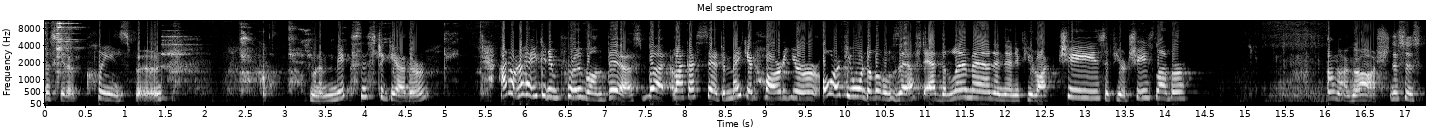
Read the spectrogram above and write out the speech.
Let's get a clean spoon. I'm going to mix this together. I don't know how you can improve on this, but like I said, to make it heartier, or if you want a little zest, add the lemon, and then if you like cheese, if you're a cheese lover, oh my gosh, this is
